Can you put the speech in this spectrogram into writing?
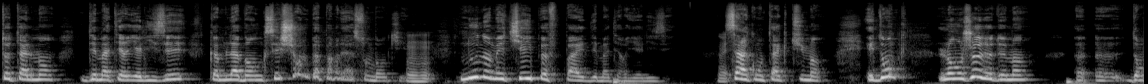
totalement dématérialisés, comme la banque. C'est chiant de pas parler à son banquier. Mhm. Nous, nos métiers, ils peuvent pas être dématérialisés. C'est un contact humain. Et donc, l'enjeu de demain, euh, euh, dans,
